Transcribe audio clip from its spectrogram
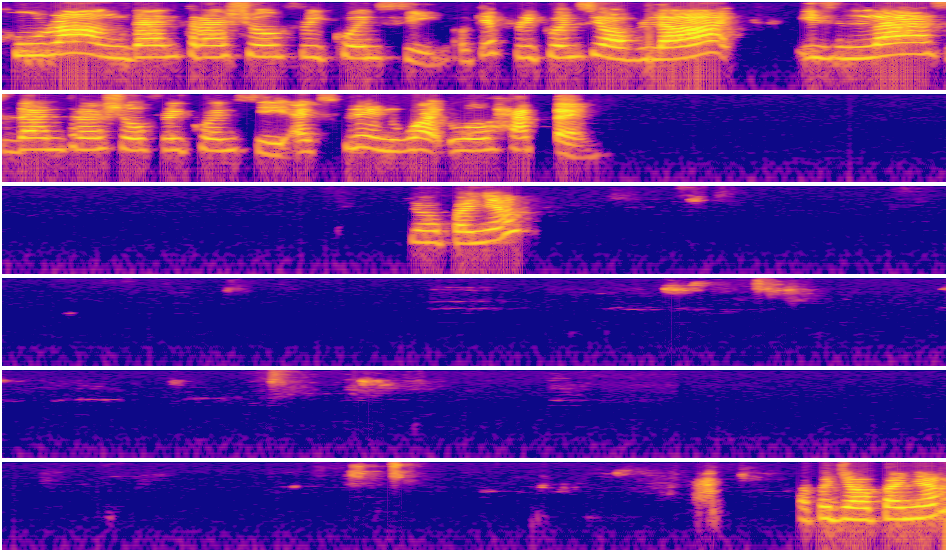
kurang dan threshold frequency. Okay, frequency of light is less than threshold frequency. Explain what will happen. Jawapannya? Apa jawapannya?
